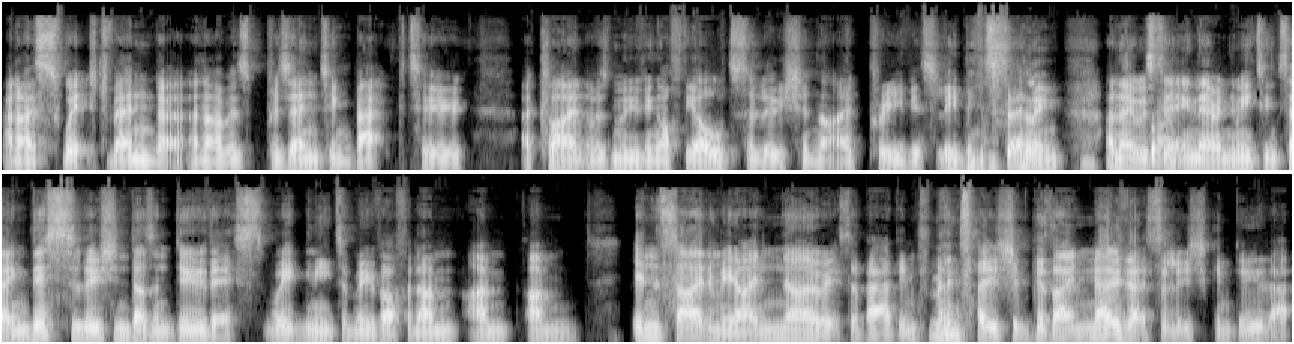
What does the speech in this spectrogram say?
and I switched vendor and I was presenting back to a client that was moving off the old solution that I'd previously been selling. And they were right. sitting there in the meeting saying, this solution doesn't do this. We need to move off. And I'm, I'm, I'm, inside of me, I know it's a bad implementation because I know that solution can do that.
